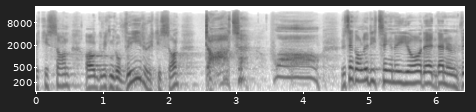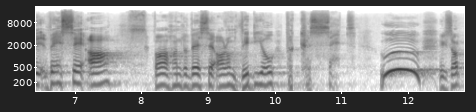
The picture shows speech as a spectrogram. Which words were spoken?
ikke sant? Og vi kan gå videre. ikke sant? Data! Wow! Du tenker alle de tingene jeg gjør. Denne VCA. Hva handler VCA om? Video på kassett. Uh, ikke sant?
